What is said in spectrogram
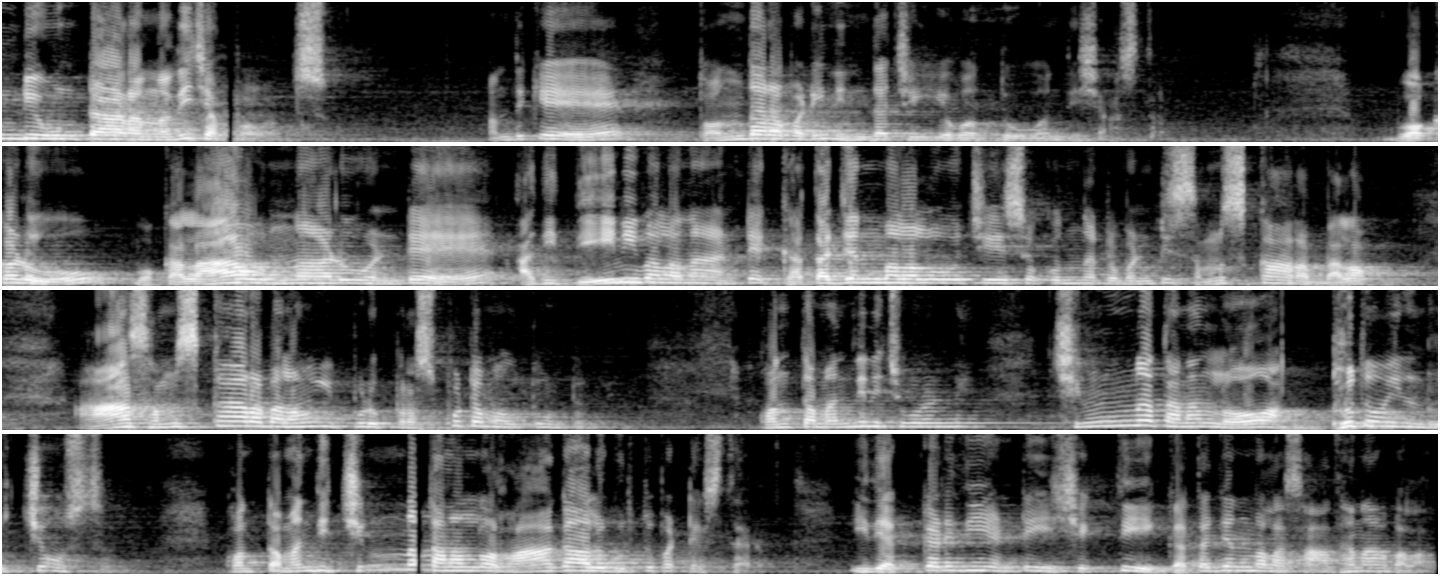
ఉండి ఉంటాడన్నది చెప్పవచ్చు. అందుకే తొందరపడి నింద చెయ్యవద్దు అంది శాస్త్రం. ఒకడు ఒకలా ఉన్నాడు అంటే అది దేని వలన అంటే గత జన్మలలో చేసుకున్నటువంటి సంస్కార బలం. ఆ సంస్కార బలం ఇప్పుడు ప్రస్ఫుటం అవుతూ ఉంటుంది. కొంతమందిని చూడండి చిన్నతనంలో అద్భుతమైన నృత్యం వస్తుంది. కొంతమంది చిన్నతనంలో రాగాలు గుర్తుపట్టేస్తారు. ఇది ఎక్కడిది అంటే ఈ శక్తి గత జన్మల సాధనా బలం.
